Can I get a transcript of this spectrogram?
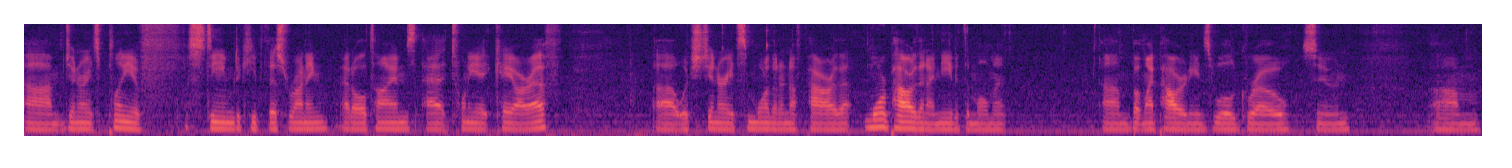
Um, generates plenty of steam to keep this running at all times at 28 KRF, uh, which generates more than enough power that more power than I need at the moment. Um, but my power needs will grow soon. Um,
